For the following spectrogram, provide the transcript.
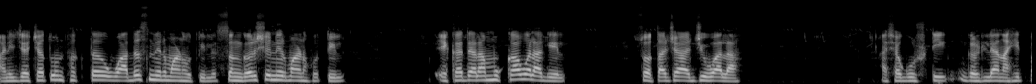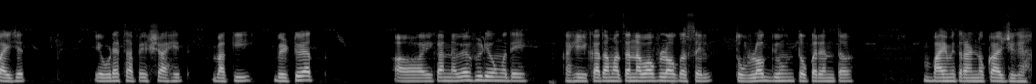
आणि ज्याच्यातून फक्त वादच निर्माण होतील संघर्ष निर्माण होतील एखाद्याला मुकावं लागेल स्वतःच्या जीवाला अशा गोष्टी घडल्या नाहीत पाहिजेत. एवढ्याच अपेक्षा आहेत. बाकी भेटूयात एका नव्या व्हिडिओमध्ये. काही एखादा माझा नवा ब्लॉग असेल तो ब्लॉग घेऊन तोपर्यंत बाय मित्रांनो काळजी घ्या.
